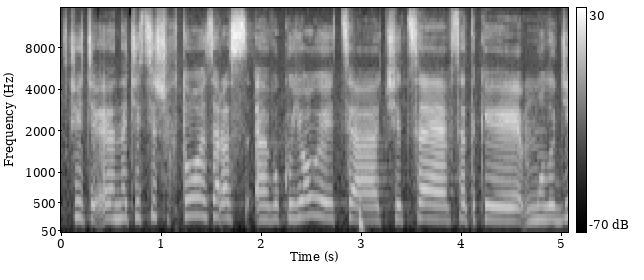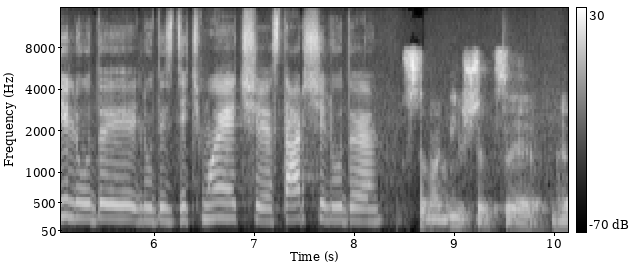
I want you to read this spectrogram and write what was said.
Скажіть, е, найчастіше хто зараз евакуйовується? Чи це все-таки молоді люди, люди з дітьми, чи старші люди? Саме більше це, е,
